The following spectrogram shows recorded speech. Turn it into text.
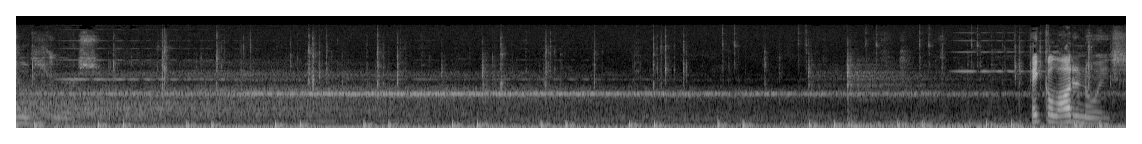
Love these drawers. Make a lot of noise.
